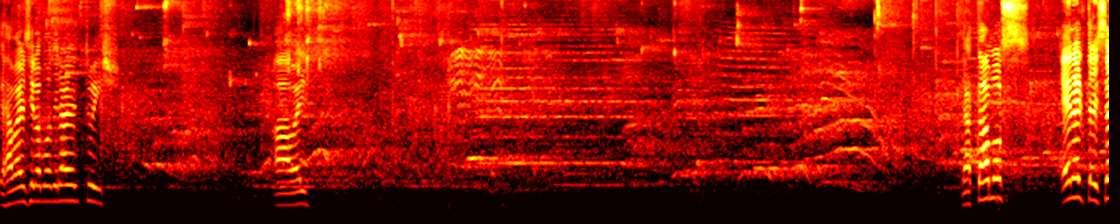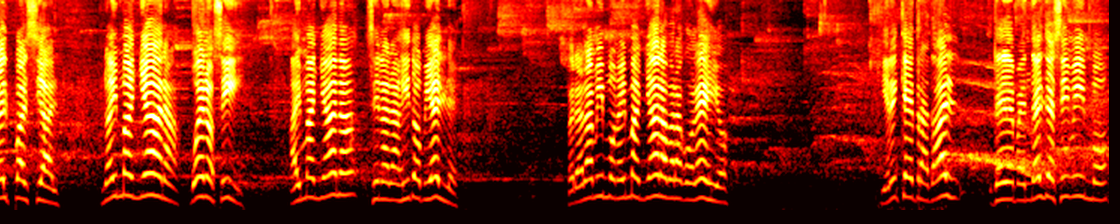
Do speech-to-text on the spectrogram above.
Déjame ver si lo puedo tirar en Twitch. A ver. Ya estamos en el tercer parcial. No hay mañana. Bueno, sí. Hay mañana si Naranjito pierde. Pero ahora mismo no hay mañana para colegio. Tienen que tratar de depender de sí mismos.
